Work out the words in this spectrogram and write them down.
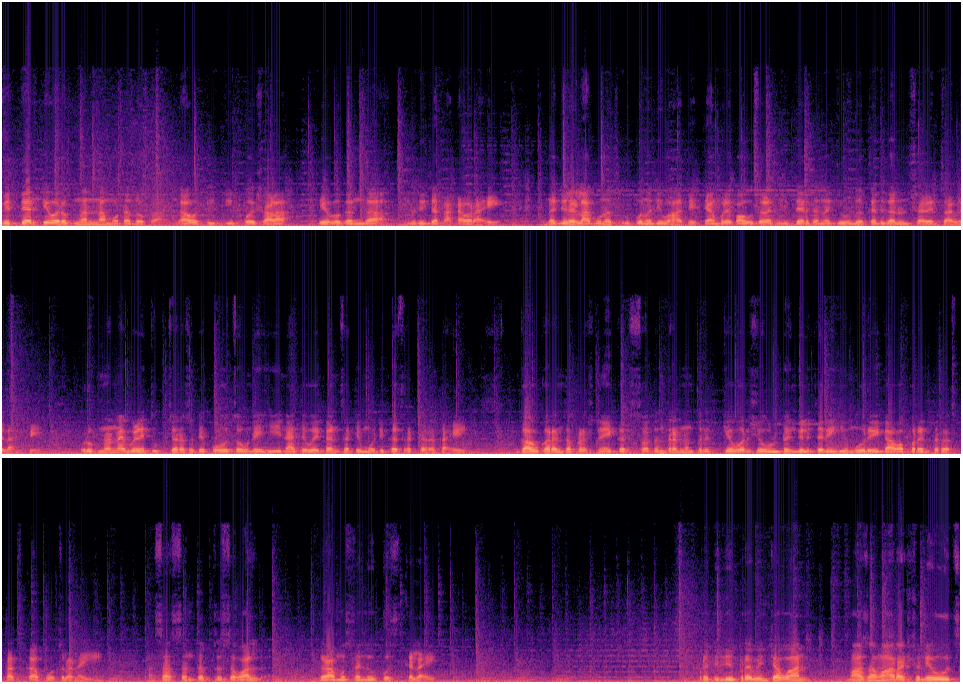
विद्यार्थी व रुग्णांना मोठा धोका. गावातील जीप शाळा देवगंगा नदीच्या काठावर आहे. नदीला लागूनच उपनदी वाहते. त्यामुळे पावसाळ्यात विद्यार्थ्यांना जीव धोक्यात घालून शाळेत जावे लागते. रुग्णांना वेळेत उपचारासाठी पोहोचवणे ही नातेवाईकांसाठी मोठी कसरत ठरत आहे. गावकऱ्यांचा प्रश्न एकच स्वातंत्र्यानंतर इतके वर्ष उलटून गेले तरीही मोरे गावापर्यंत रस्ताच का पोहोचला नाही? असा संतप्त सवाल ग्रामस्थांनी उपस्थित केला आहे. प्रतिनिधी प्रवीण चव्हाण माझा महाराष्ट्र न्यूज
